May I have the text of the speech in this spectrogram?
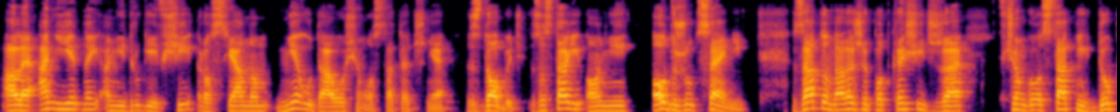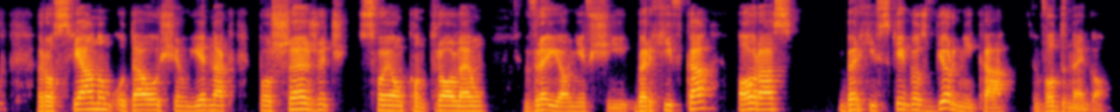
ale ani jednej, ani drugiej wsi Rosjanom nie udało się ostatecznie zdobyć. Zostali oni odrzuceni. Za to należy podkreślić, że w ciągu ostatnich dób Rosjanom udało się jednak poszerzyć swoją kontrolę w rejonie wsi Berchiwka oraz Berchiwskiego zbiornika wodnego.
